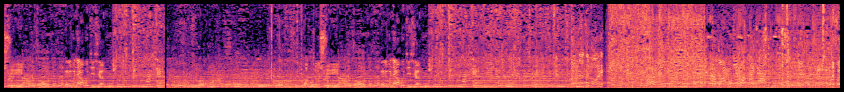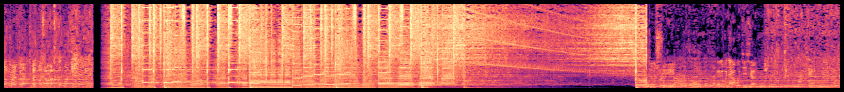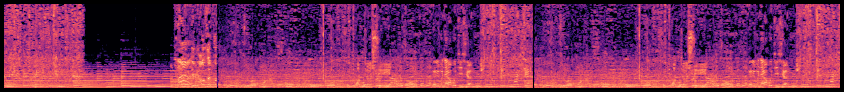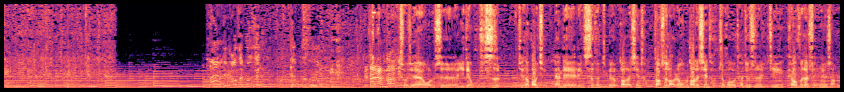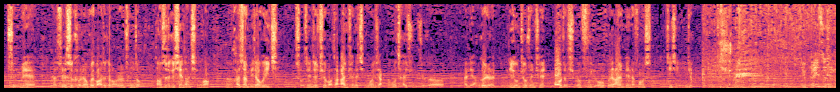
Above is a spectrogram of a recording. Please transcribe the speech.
水好，这个娘不吉祥。这水。好，这个娘不吉祥。这水好，这个娘不吉祥。这水好，这个娘不吉祥。这水好，这个娘不吉祥。首先，我们是一点五十四接到报警，两点零四分左右到达现场。当时老人我们到了现场之后，他就是已经漂浮在水面上，水面呃随时可能会把这个老人冲走。当时这个现场情况，嗯、还算比较危急。首先就确保他安全的情况下，能够采取这个呃两个人利用救生圈抱着悬浮游回岸边的方式进行营救。有杯子什么的吗？拿杯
